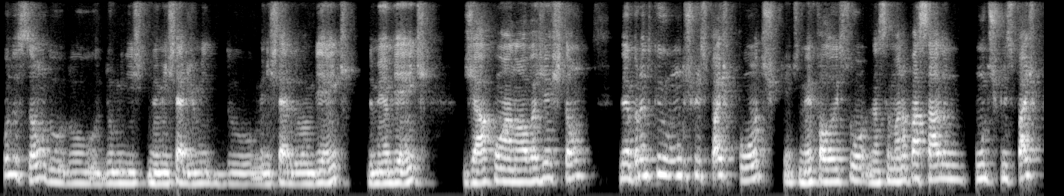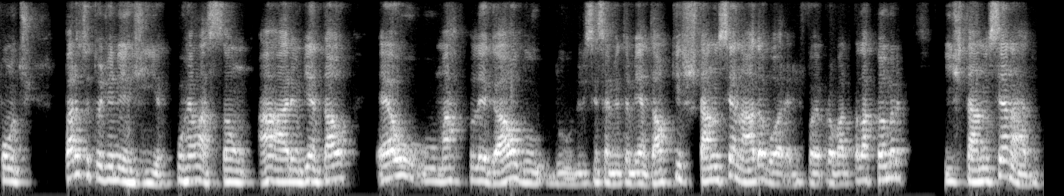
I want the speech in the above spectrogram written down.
condução do, do, do, Ministério, do Ministério do Ambiente, do Meio Ambiente, já com a nova gestão. Lembrando que um dos principais pontos, a gente também falou isso na semana passada, um dos principais pontos para o setor de energia com relação à área ambiental é o, o marco legal do, do, do, licenciamento ambiental que está no Senado agora. Ele foi aprovado pela Câmara e está no Senado.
